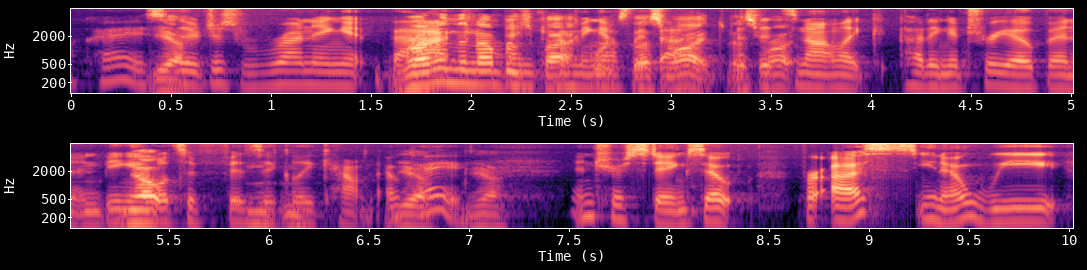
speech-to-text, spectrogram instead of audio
Okay, so Yeah. they're just running it back, Running the numbers backwards. up with That's that. right. That's but it's not like cutting a tree open and being Nope. able to physically count. Yeah, Okay, yeah. Interesting. So for us, you know, we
